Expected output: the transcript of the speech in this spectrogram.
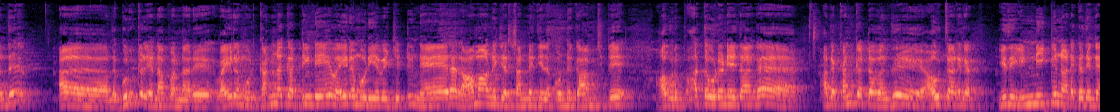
வந்து அந்த குருக்கள் என்ன பண்ணாரு? வைரமுடி கண்ணை கட்டிண்டே வைரமுடியை வச்சுட்டு நேராக ராமானுஜர் சன்னதியில் கொண்டு காமிச்சிட்டு அவர் பார்த்த உடனே தாங்க அந்த கண்கட்டை வந்து அவுத்தாருங்க. இது இன்னைக்கு நடக்குதுங்க.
